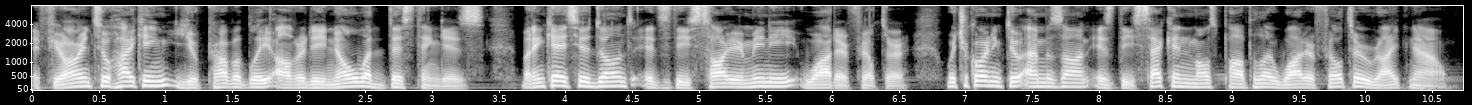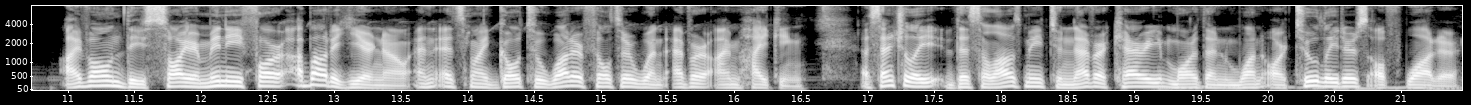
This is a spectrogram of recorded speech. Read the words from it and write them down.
If you're into hiking, you probably already know what this thing is. But in case you don't, it's the Sawyer Mini water filter, which according to Amazon is the second most popular water filter right now. I've owned the Sawyer Mini for about a year now, and it's my go-to water filter whenever I'm hiking. Essentially, this allows me to never carry more than one or two liters of water,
